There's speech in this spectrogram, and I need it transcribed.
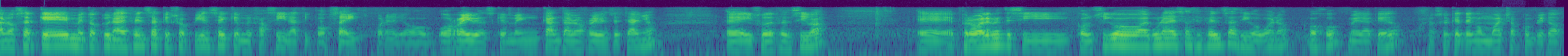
A no ser que me toque una defensa que yo piense que me fascina, tipo Saints, ponele, o, o Ravens, que me encantan los Ravens este año, eh, y su defensiva. Eh, probablemente si consigo alguna de esas defensas, digo, bueno, ojo, me la quedo, a no ser que tenga un matchup complicado.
